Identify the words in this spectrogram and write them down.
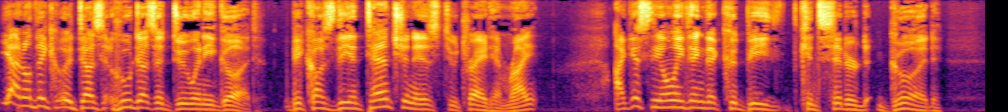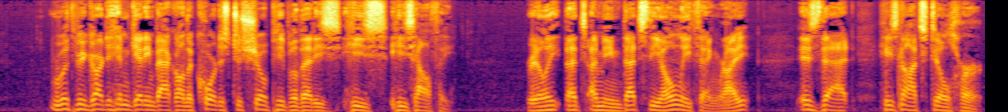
Yeah, I don't think it does. Who does it do any good? Because the intention is to trade him, right? I guess the only thing that could be considered good with regard to him getting back on the court is to show people that he's he's he's healthy. Really? That's I mean, that's the only thing, right? Is that he's not still hurt.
